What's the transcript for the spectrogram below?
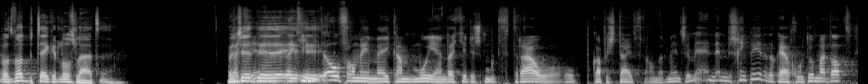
wat, wat betekent loslaten? Dat je, dat je niet overal meer mee kan bemoeien en dat je dus moet vertrouwen op capaciteit van andere mensen. En, misschien kun je dat ook heel goed hoor, maar dat,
